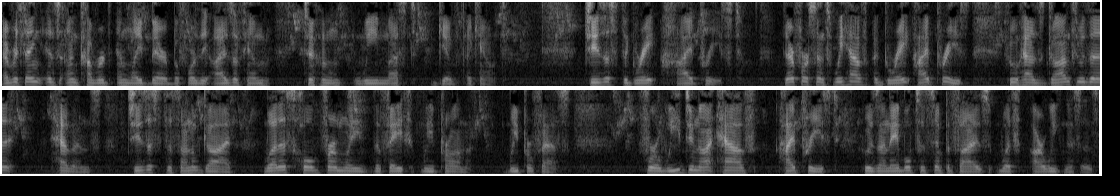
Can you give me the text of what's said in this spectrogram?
Everything is uncovered and laid bare before the eyes of him to whom we must give account. Jesus, the great high priest. Therefore, since we have a great high priest who has gone through the heavens, Jesus, the Son of God, let us hold firmly the faith we promise, we profess. For we do not have high priest who is unable to sympathize with our weaknesses,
